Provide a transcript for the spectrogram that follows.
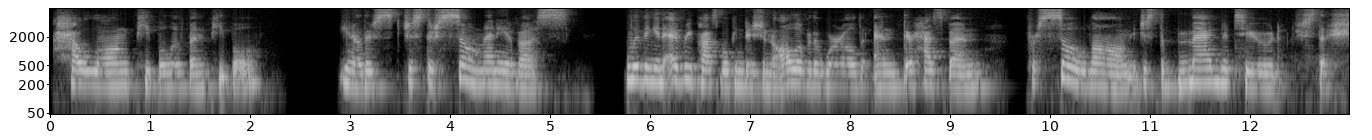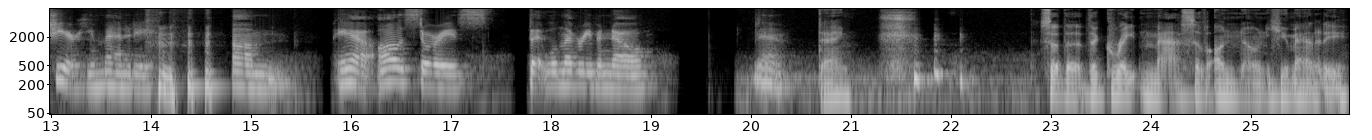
how long people have been people. You know, there's just there's so many of us living in every possible condition all over the world and there has been for so long just the magnitude just the sheer humanity um yeah all the stories that we'll never even know yeah Dang. so the the great mass of unknown humanity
